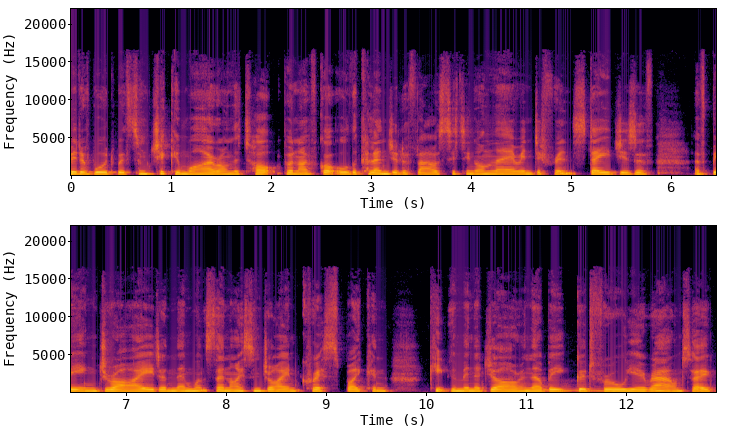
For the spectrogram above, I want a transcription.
bit of wood with some chicken wire on the top and I've got all the calendula flowers sitting on there in different stages of of being dried and then once they're nice and dry and crisp I can keep them in a jar and they'll be good for all year round. So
